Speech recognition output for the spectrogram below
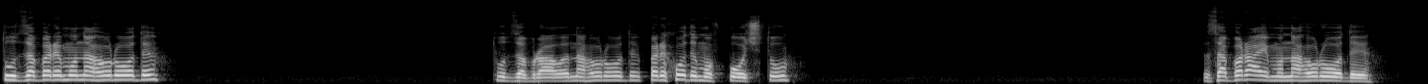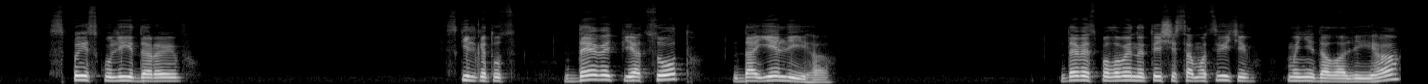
Тут заберемо нагороди. Тут забрали нагороди. Переходимо в почту. Забираємо нагороди списку лідерів. Скільки тут? 9500 дає Ліга. 9,5 тисячі самоцвітів мені дала Ліга.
